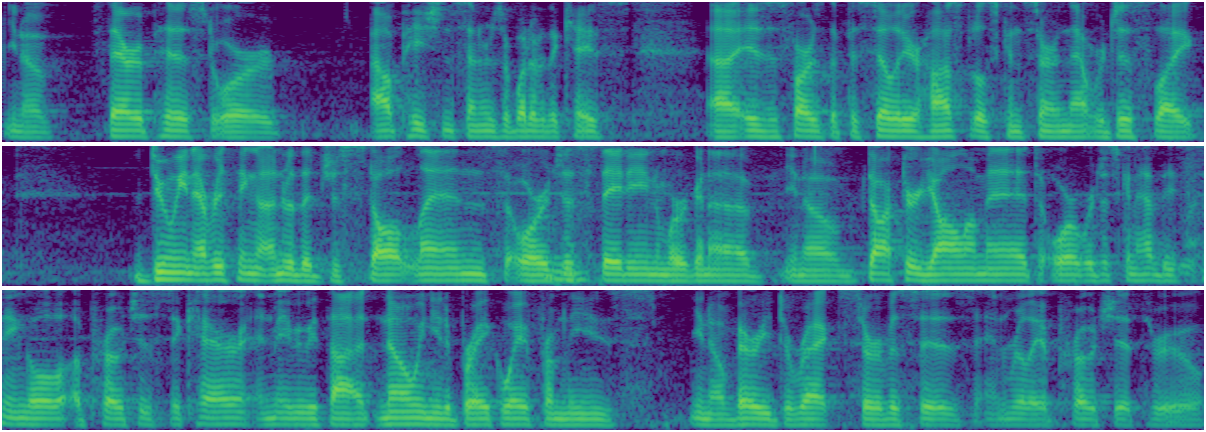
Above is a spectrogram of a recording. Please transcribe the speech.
you know, therapists or outpatient centers or whatever the case uh, is as far as the facility or hospital is concerned that were just like doing everything under the gestalt lens or just stating we're going to, you know, Dr. Yalom it or we're just going to have these single approaches to care. And maybe we thought, no, we need to break away from these, you know, very direct services and really approach it through,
